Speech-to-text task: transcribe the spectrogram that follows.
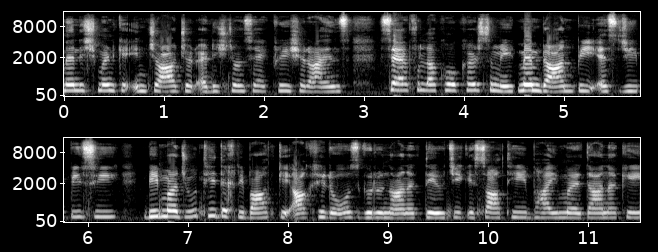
मैनेजमेंट के इंचार्ज इंचार्ज और additional secretary shrines Saifullah Khokhar समेत मेमरान P S G P C भी मौजूद थी तकरीबात के आखिरी रोज़ गुरु नानक देव जी के साथ ही भाई मरदाना के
